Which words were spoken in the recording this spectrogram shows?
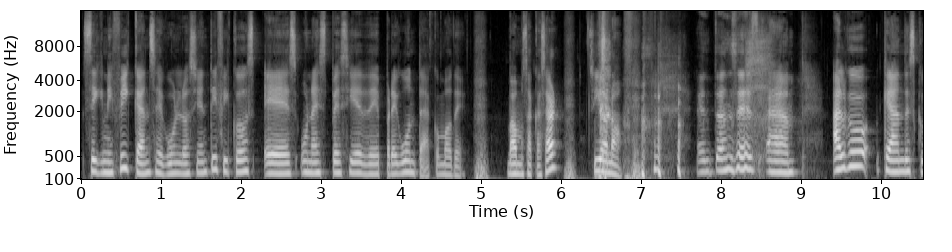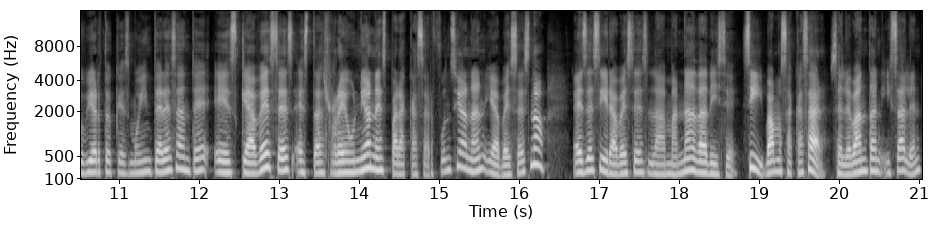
significan, según los científicos, es una especie de pregunta, como de, ¿vamos a casar? ¿Sí o no? Entonces, am, algo que han descubierto que es muy interesante es que a veces estas reuniones para cazar funcionan y a veces no. Es decir, a veces la manada dice, sí, vamos a cazar, se levantan y salen,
